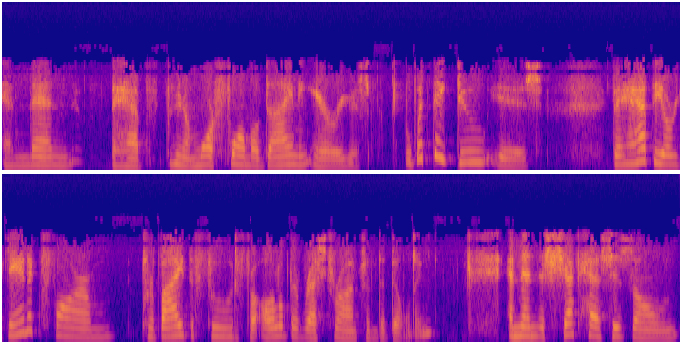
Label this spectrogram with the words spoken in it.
and then they have, you know, more formal dining areas. But what they do is they have the organic farm provide the food for all of the restaurants in the building. And then the chef has his own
